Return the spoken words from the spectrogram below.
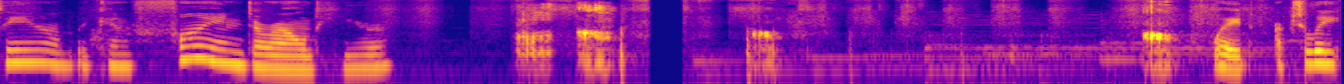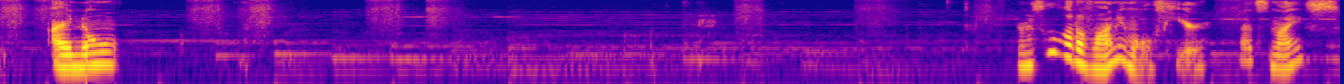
See what we can find around here. Wait, actually, I know. There's a lot of animals here. That's nice.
